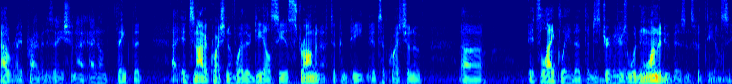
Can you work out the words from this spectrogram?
outright privatization. I, I don't think that it's not a question of whether DLC is strong enough to compete. It's a question of uh, it's likely that the distributors wouldn't want to do business with DLC.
